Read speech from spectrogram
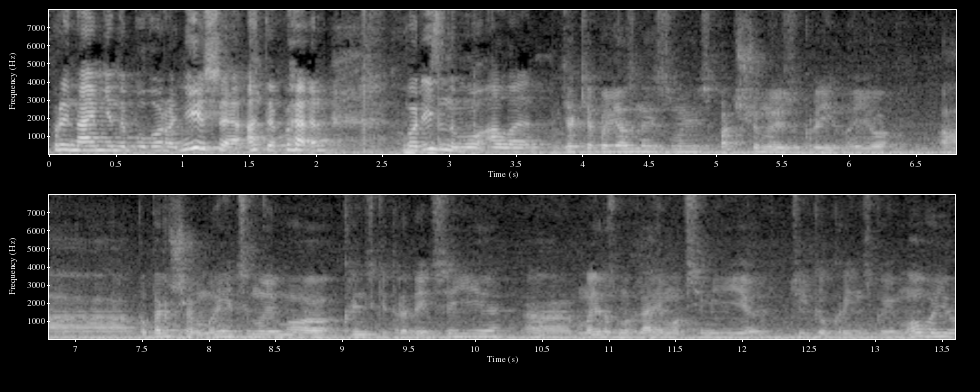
принаймні не було раніше, а тепер по-різному, але Як я пов'язаний з моєю спадщиною з Україною? А, По-перше, ми цінуємо українські традиції, ми розмовляємо в сім'ї тільки українською мовою.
